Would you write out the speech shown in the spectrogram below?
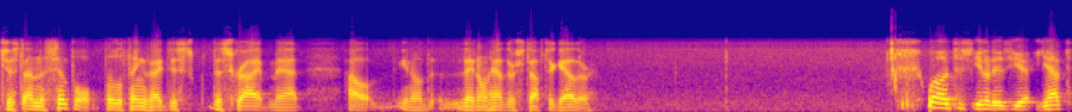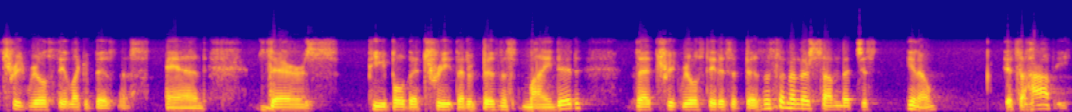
just on the simple little things I just described, Matt, how you know they don't have their stuff together. Well, it's just, you know, it is you, you have to treat real estate like a business, and there's people that treat that are business minded that treat real estate as a business, and then there's some that just you know it's a hobby.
